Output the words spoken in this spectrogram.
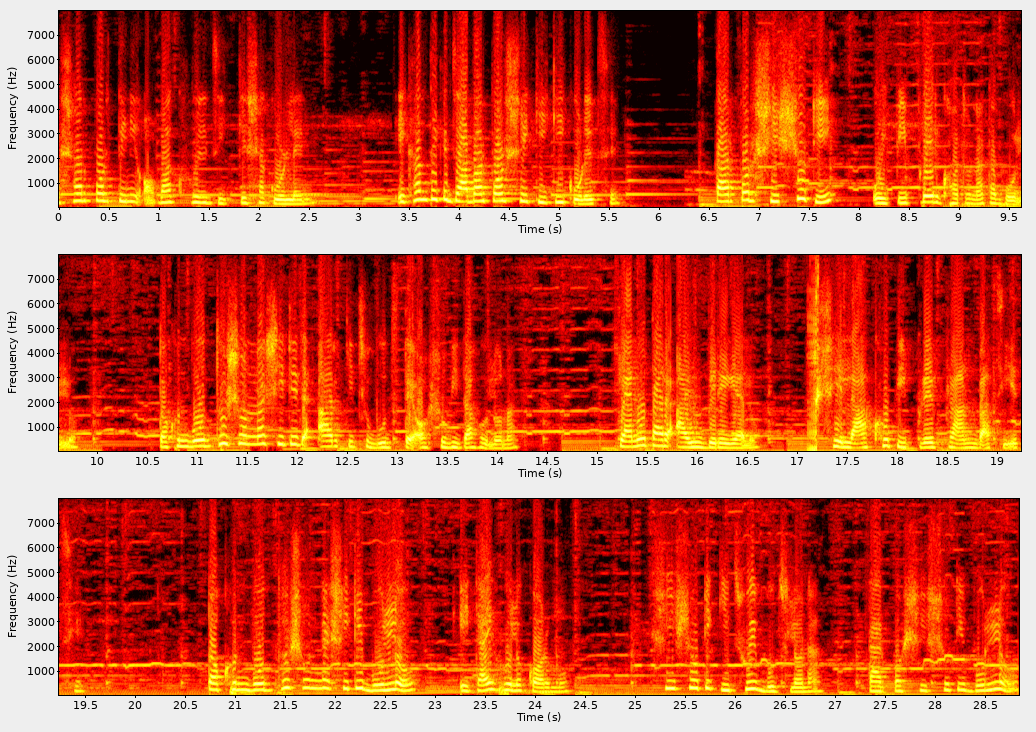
আসার পর তিনি অবাক হয়ে জিজ্ঞাসা করলেন, এখান থেকে যাবার পর সে কি কি করেছে? তারপর শিষ্যটি ওই পিঁপড়ের ঘটনাটা বলল। তখন বৌদ্ধ সন্ন্যাসীটির আর কিছু বুঝতে অসুবিধা হলো না। কেন তার আয়ু বেড়ে গেল? সে লাখো পিঁপড়ের প্রাণ বাঁচিয়েছে। তখন বৌদ্ধ সন্ন্যাসীটি বলল, এটাই হলো কর্ম। শিষ্যটি কিছুই বুঝল না। তারপর শিষ্যটি বলল,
